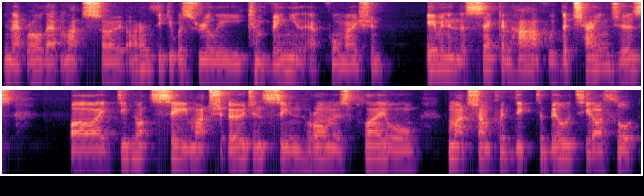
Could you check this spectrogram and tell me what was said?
in that role that much. So I don't think it was really convenient at formation. Even in the second half with the changes, I did not see much urgency in Roma's play or much unpredictability. I thought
